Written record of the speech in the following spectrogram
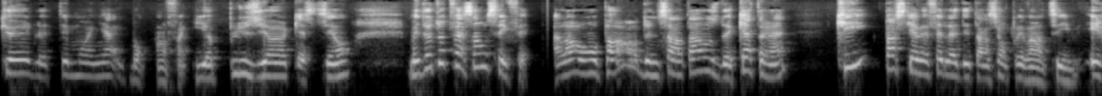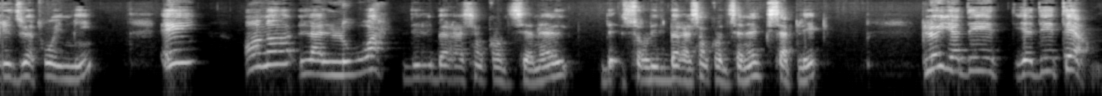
que le témoignage... Bon, enfin, il y a plusieurs questions, mais de toute façon, c'est fait. Alors, on part d'une sentence de quatre ans qui, parce qu'il avait fait de la détention préventive, est réduit à trois et demi. Et on a la loi des libérations conditionnelles, sur les libérations conditionnelles qui s'applique. Puis là, il y a des termes.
